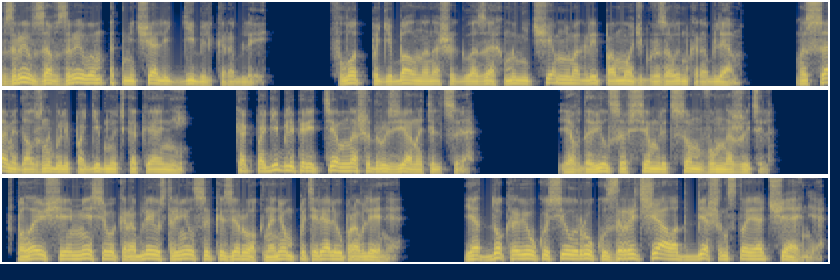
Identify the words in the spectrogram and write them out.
Взрыв за взрывом отмечали гибель кораблей. Флот погибал на наших глазах, мы ничем не могли помочь грузовым кораблям. Мы сами должны были погибнуть, как и они. Как погибли перед тем наши друзья на Тельце. Я вдавился всем лицом в умножитель. В пылающее месиво кораблей устремился козерог, на нем потеряли управление. Я до крови укусил руку, зарычал от бешенства и отчаяния.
